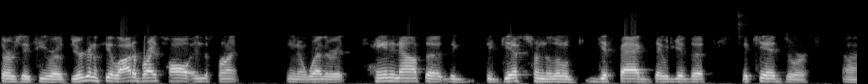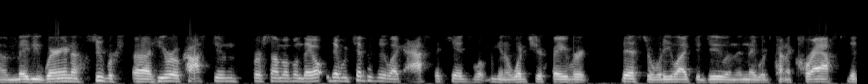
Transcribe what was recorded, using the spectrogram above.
Thursday's Heroes, you're going to see a lot of Bryce Hall in the front. You know, whether it's handing out the, the, the gifts from the little gift bags they would give the the kids, or um, maybe wearing a superhero uh, costume for some of them. They they would typically like ask the kids what you know what's your favorite this or what do you like to do, and then they would kind of craft the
